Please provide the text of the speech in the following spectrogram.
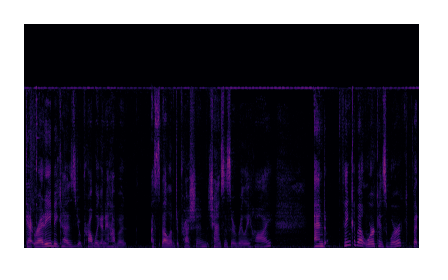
get ready because you're probably going to have a, a spell of depression. The chances are really high. And think about work as work, but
